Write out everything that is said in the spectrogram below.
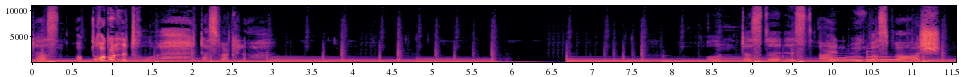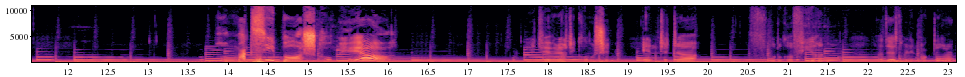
Da ist ein Oktorok und eine Truhe. Das war klar. Das da ist ein irgendwas Barsch. Oh, Maxi Barsch, komm her! Jetzt werden wir noch die komische Ente da fotografieren. Also erstmal den Octorok.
